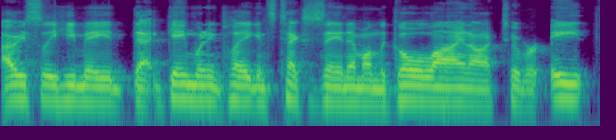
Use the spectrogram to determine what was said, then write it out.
Obviously, he made that game-winning play against Texas A&M on the goal line on October 8th.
